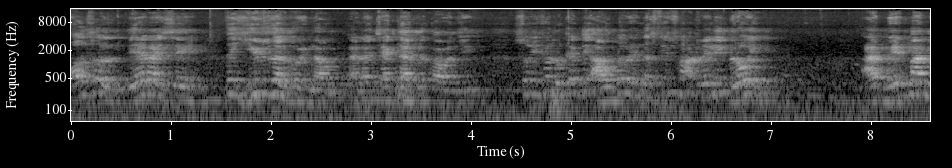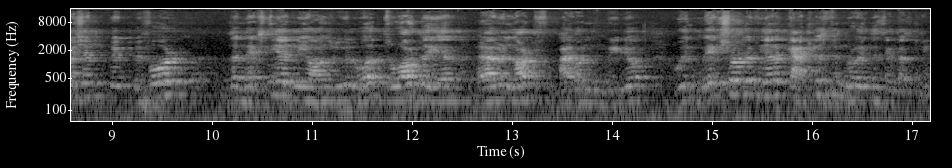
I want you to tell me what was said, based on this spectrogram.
Also, there I say, the yields are going down, and I checked that with Pawanji. So if you look at the outdoor industry, it's not really growing. I've made my mission before the next year neons, we will work throughout the year, and I will not, I on video, we'll make sure that we are a catalyst in growing this industry.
